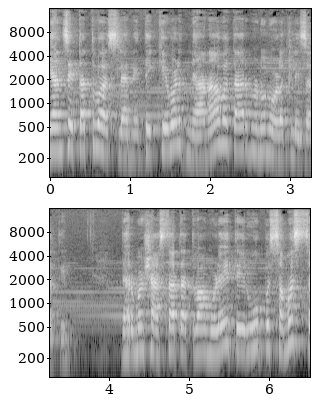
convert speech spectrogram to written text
यांचे तत्व असल्याने ते केवळ ज्ञानावतार म्हणून ओळखले जातील. धर्मशास्त्र तत्वामुळे ते रूप समस्त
